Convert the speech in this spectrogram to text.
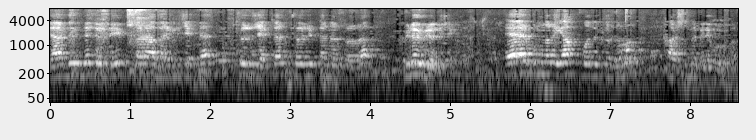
Derdin nedir deyip beraber gidecekler, çözecekler. Çözdüklerinden sonra güle güle diyecekler. Eğer bunları yapmadıkları zaman karşımda beni bulurlar.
